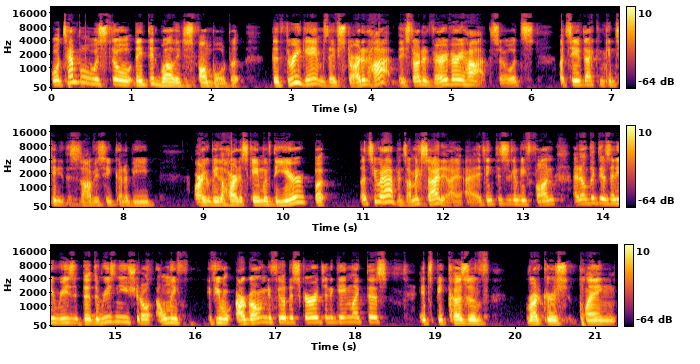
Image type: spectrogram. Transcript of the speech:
well, Temple was still, they did well, they just fumbled, but the three games they've started hot. They started very, very hot. So let's let's see if that can continue. This is obviously going to be arguably the hardest game of the year, but let's see what happens. I'm excited. I, I think this is going to be fun. I don't think there's any reason. The, the reason you should only, if you are going to feel discouraged in a game like this, it's because of Rutgers playing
